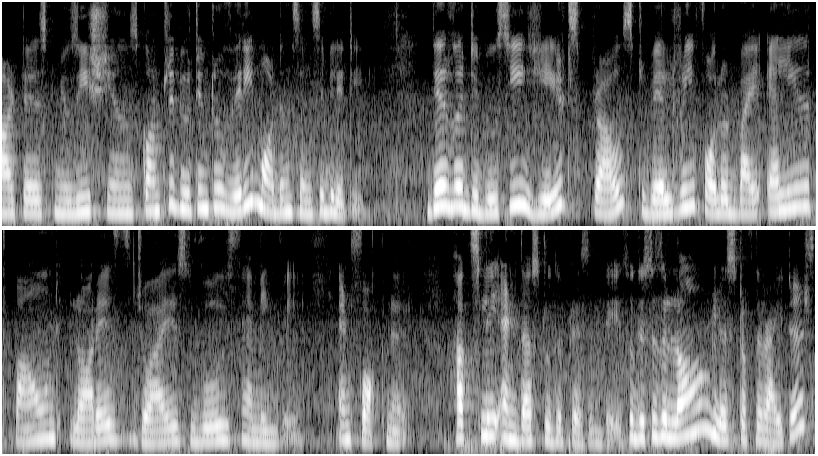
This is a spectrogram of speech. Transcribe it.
artists, musicians contributing to a very modern sensibility. There were Debussy, Yeats, Proust, Valéry, followed by Eliot, Pound, Lawrence, Joyce, Woolf, Hemingway, and Faulkner. Huxley and thus to the present day. So this is a long list of the writers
